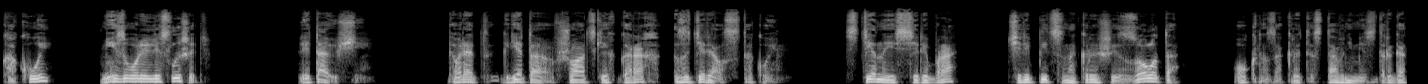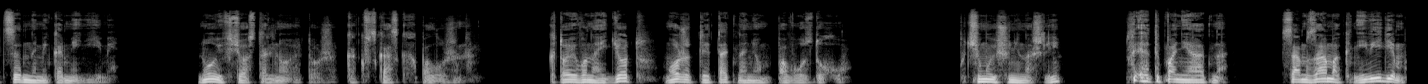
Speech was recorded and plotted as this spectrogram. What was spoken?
Какой? Не изволили слышать? Летающий. Говорят, где-то в Шуатских горах затерялся такой. Стены из серебра, черепица на крыше из золота, окна закрыты ставнями с драгоценными каменьями. Ну и все остальное тоже, как в сказках положено. Кто его найдет, может летать на нем по воздуху. Почему еще не нашли? Это понятно. Сам замок невидим,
